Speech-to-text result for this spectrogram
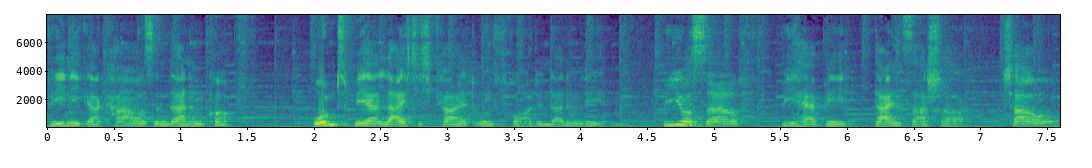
weniger Chaos in deinem Kopf und mehr Leichtigkeit und Freude in deinem Leben. Be yourself, be happy, dein Sascha. Ciao.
